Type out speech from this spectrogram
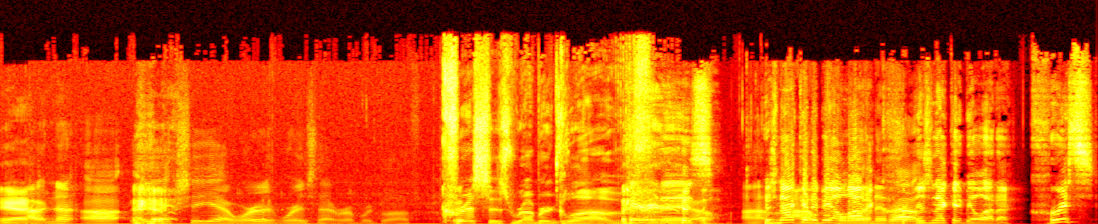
Yeah. Uh, no, uh, actually, yeah. Where where is that rubber glove? Chris's rubber glove. There it is. Uh, There's not going to I'm be a lot of pulling Chris- there's not going to be a lot of Chris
